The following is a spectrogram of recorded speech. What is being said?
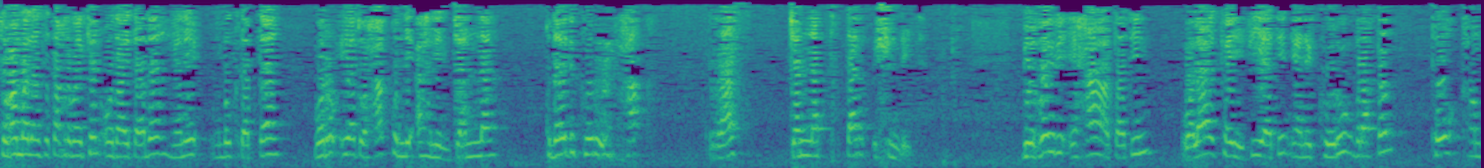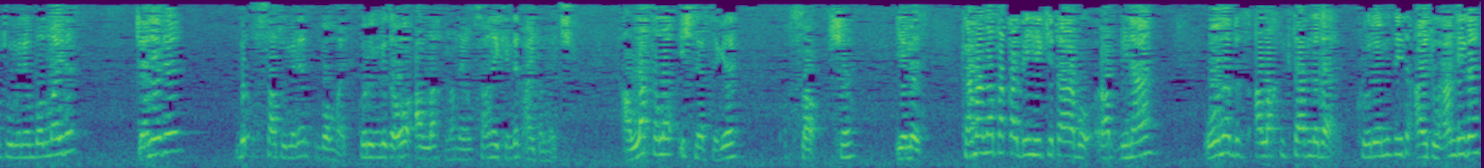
соған байланысты тақырып екен ода айтады яғни бұл кітапта құдайды көру хақ рас жәннаттықтар үшін дейді яғни көру бірақтан толық қамтуменен болмайды және де бір ұқсатуменен болмайды көрген кезде о аллах мынандай ұқсаған екен деп айта алмайды аллах тағала еш нәрсеге ұқсаушы емес оны біз аллахтың кітабында да көреміз дейді айтылған дейді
